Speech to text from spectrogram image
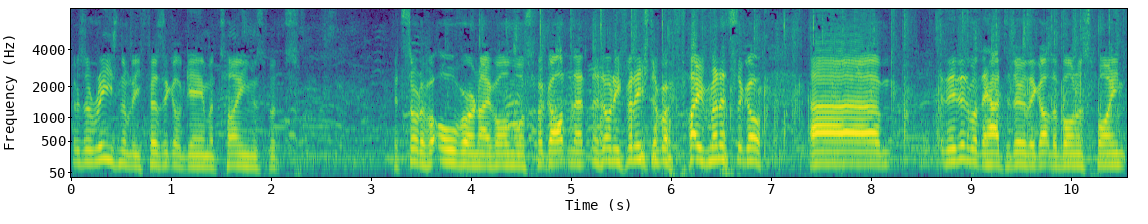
it was a reasonably physical game at times, but it's sort of over, and I've almost forgotten it. It only finished about five minutes ago. Um, they did what they had to do. They got the bonus point.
